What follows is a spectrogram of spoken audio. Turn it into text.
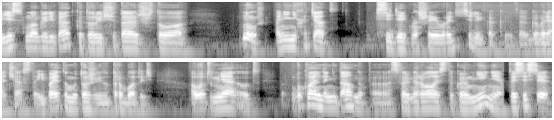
Есть много ребят, которые считают, что ну, они не хотят сидеть на шее у родителей, как это говорят часто, и поэтому тоже идут работать. А вот у меня вот буквально недавно э, сформировалось такое мнение. То есть, если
